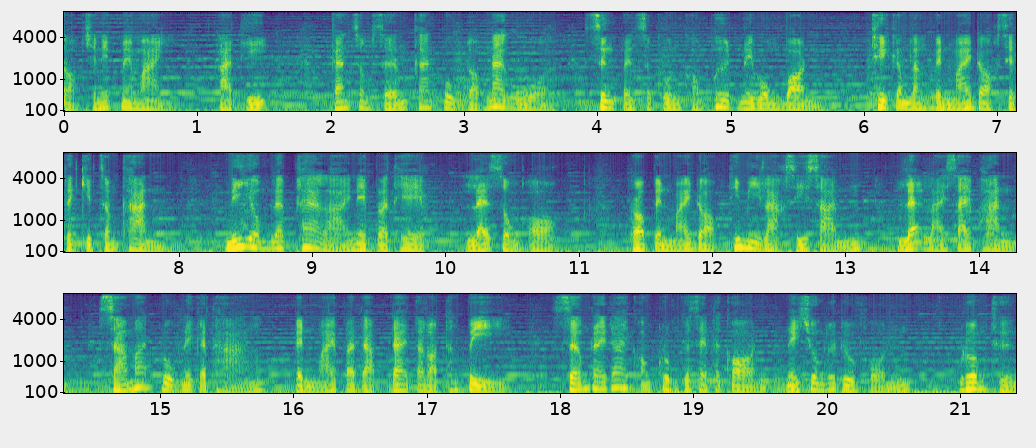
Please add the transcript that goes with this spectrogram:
ดอกชนิดใหม่ๆ อาทิ การส่งเสริมการปลูกดอกหน้าวัว ซึ่งเป็นสกุลของพืชในวงบอลที่กำลังเป็นไม้ดอกเศรษฐกิจสำคัญ นิยมและแพร่หลายในประเทศและส่งออก เพราะเป็นไม้ดอกที่มีหลากสีสัน และหลายสายพันธุ์ สามารถปลูกในกระถาง เป็นไม้ประดับได้ตลอดทั้งปี เสริมรายได้ของกลุ่มเกษตรกรในช่วงฤดูฝน รวมถึง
